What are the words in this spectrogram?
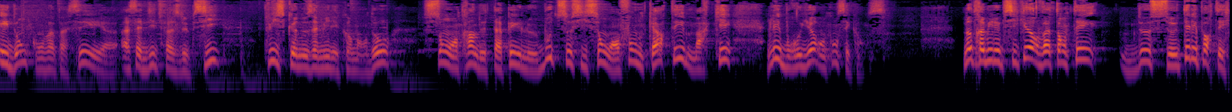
Et donc on va passer euh, à cette dite phase de psy, puisque nos amis les commandos sont en train de taper le bout de saucisson en fond de carte et marquer les brouilleurs en conséquence. Notre ami le Psyker va tenter de se téléporter.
